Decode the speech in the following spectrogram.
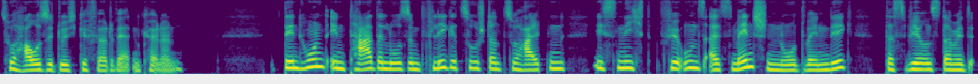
zu Hause durchgeführt werden können. Den Hund in tadellosem Pflegezustand zu halten, ist nicht für uns als Menschen notwendig, dass wir uns damit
